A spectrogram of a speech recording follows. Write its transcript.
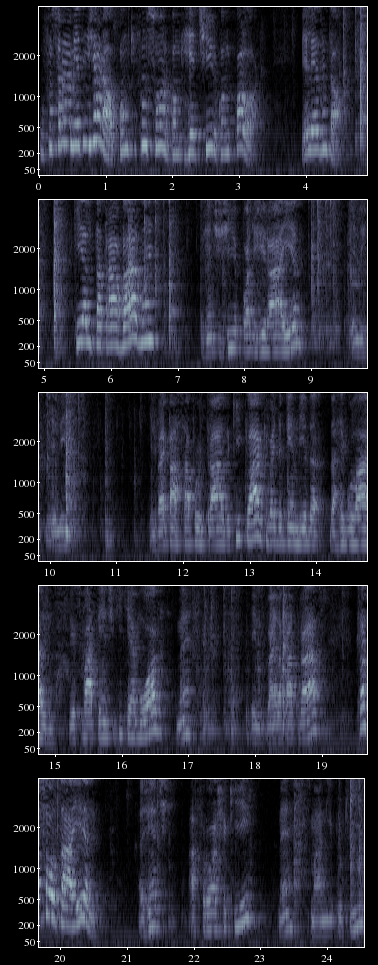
o funcionamento em geral, como que funciona, como que retira, como que coloca. Beleza, então. Aqui ele está travado, né? A gente gira, pode girar ele. Ele, ele. ele vai passar por trás aqui. Claro que vai depender da, da regulagem desse batente aqui, que é móvel, né? Ele vai lá para trás. Para soltar ele, a gente afrouxa aqui, né? Esse aqui.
